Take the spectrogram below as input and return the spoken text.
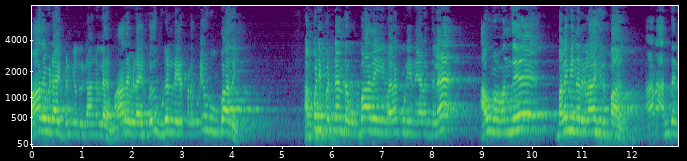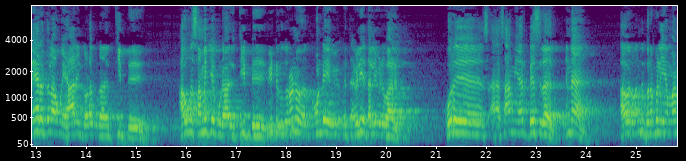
மாதவிடாய் பெண்கள் இருக்காங்கல்ல மாதவிடாய் என்பது உடல்ல ஏற்படக்கூடிய ஒரு உபாதை. அப்படிப்பட்ட அந்த உபாதை வரக்கூடிய நேரத்துல அவங்க வந்து பலவீனர்களாக இருப்பாங்க. ஆனா அந்த நேரத்துல அவங்க யாரையும் தொடக்கூடாது தீட்டு. அவங்க சமைக்க கூடாது தீட்டு. வீட்டுக்கு தூரம்னு கொண்டே வெளியே தள்ளி விடுவாரு. ஒரு சாமியார் பேசுறாரு என்ன? அவர் வந்து பிரபலியமான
